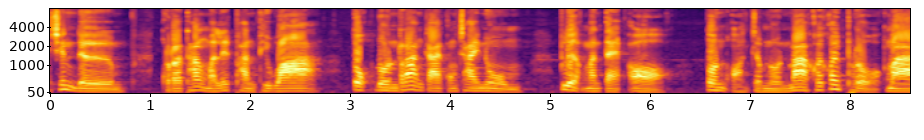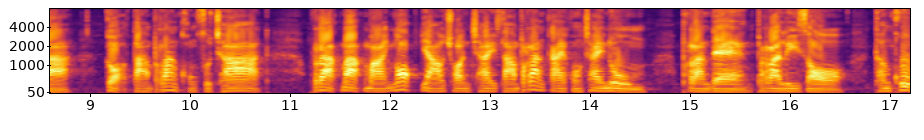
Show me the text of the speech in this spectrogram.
ยๆเช่นเดิม กระทั่งเมล็ดพันธุ์ที่ว่าตกโดนร่างกายของชายหนุ่ม เปลือกมันแตกออก ต้นอ่อนจำนวนมากค่อยๆโผล่ออกมา เกาะตามร่างของสุชาติ รากมากมายงอกยาวชอนชัยตามร่างกายของชายหนุ่มพรานแดง พราลีซอ ทั้งคู่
